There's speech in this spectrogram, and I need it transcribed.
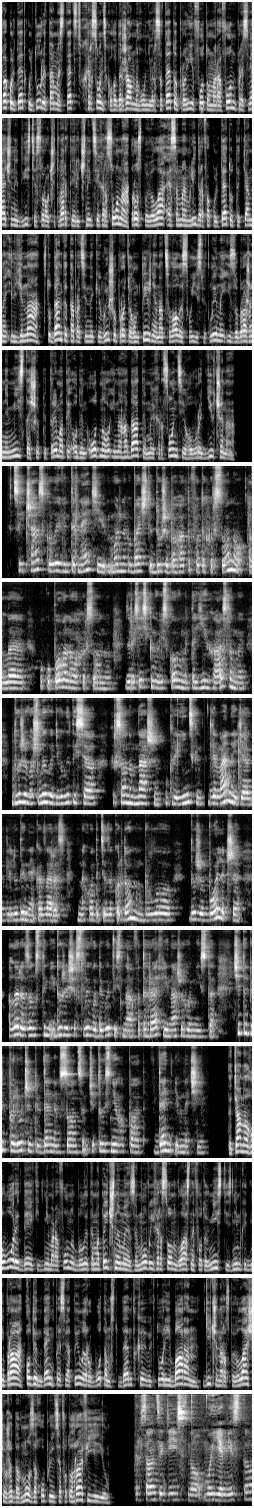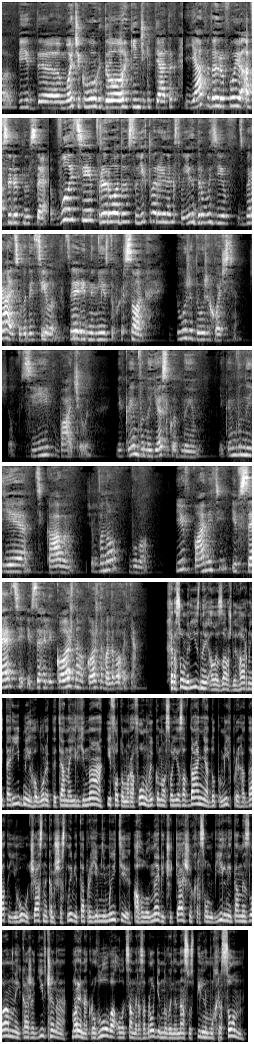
Факультет культури та мистецтв Херсонського державного університету провів фотомарафон, присвячений 244-й річниці Херсона, розповіла СММ лідер факультету Тетяна Ільїна. Студенти та працівники вишу протягом тижня надсилали свої світлини із зображенням міста, щоб підтримати один одного і нагадати, ми херсонці, говорить дівчина. Цей час, коли в інтернеті можна побачити дуже багато фото Херсону, але окупованого Херсону з російськими військовими та їх гаслами, дуже важливо ділитися Херсоном нашим, українським. Для мене, як для людини, яка зараз знаходиться за кордоном, було дуже боляче, але разом з тим і дуже щасливо дивитись на фотографії нашого міста, чи то під палючим південним сонцем, чи то у снігопад, вдень і вночі. Тетяна говорить, деякі дні марафону були тематичними. Зимовий Херсон, власне фото в місті, знімки Дніпра. Один день присвятили роботам студентки Вікторії Баран. Дівчина розповіла, що вже давно захоплюється фотографією. Херсон це дійсно моє місто від е, мочок вух до кінчиків п'яток. Я фотографую абсолютно все: вулиці, природу, своїх тваринок, своїх друзів. Збираються в одне ціле. Це рідне місто, в Херсон. Дуже дуже хочеться, щоб всі побачили, яким воно є складним, яким воно є цікавим, щоб воно було і в пам'яті, і в серці, і взагалі кожного, кожного нового дня. Херсон різний, але завжди гарний та рідний, говорить Тетяна Ільїна. І фотомарафон виконав своє завдання, допоміг пригадати його учасникам щасливі та приємні миті. А головне відчуття, що Херсон вільний та незламний, каже дівчина. Марина Круглова, Олександр Забродін. Новини на Суспільному. Херсон.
